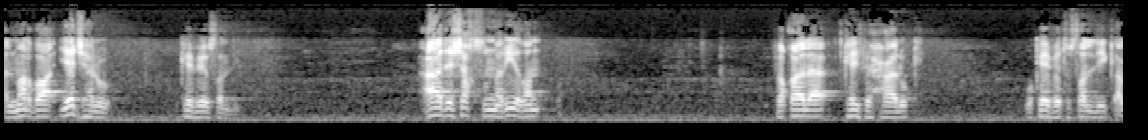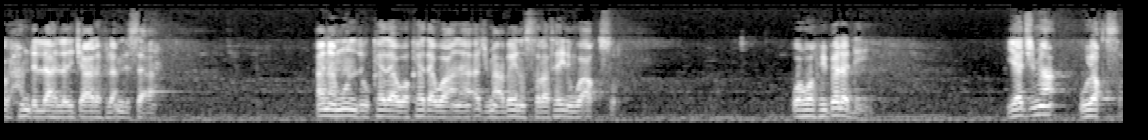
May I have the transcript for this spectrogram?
المرضى يجهل كيف يصلي. عاد شخص مريضا فقال كيف حالك؟ وكيف تصلي قال الحمد لله الذي جعل في الأمر ساعة. أنا منذ كذا وكذا وأنا أجمع بين الصلاتين وأقصر. وهو في بلده يجمع ويقصر.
